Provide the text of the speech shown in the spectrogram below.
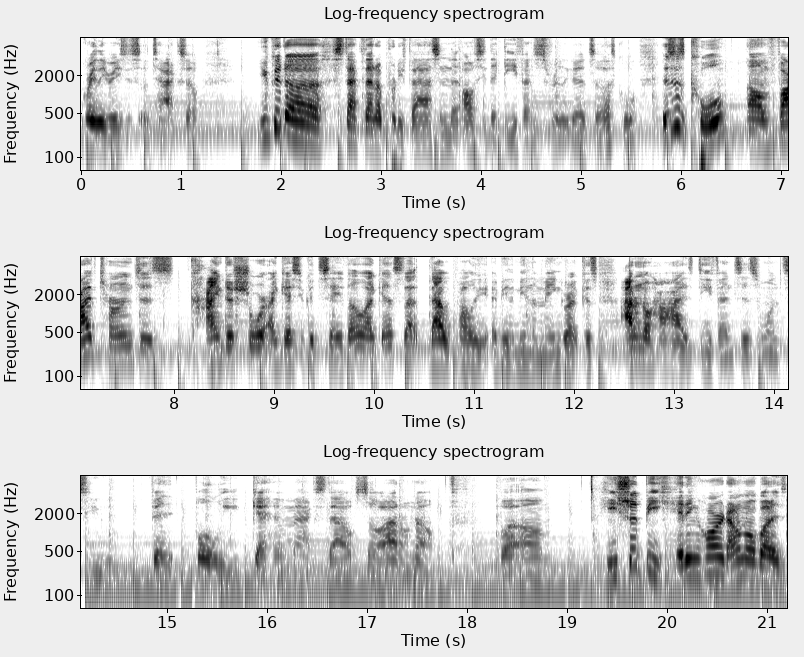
greatly raises attack. So you could uh, stack that up pretty fast, and obviously the defense is really good, so that's cool. This is cool. Um, five turns is kind of short, I guess you could say, though. I guess that that would probably be the main gripe because I don't know how high his defense is once you fully get him maxed out, so I don't know. But um, he should be hitting hard. I don't know about his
